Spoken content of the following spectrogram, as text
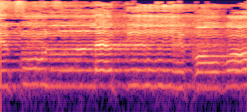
فَيُمْسِكُ الَّتِي قَضَىٰ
